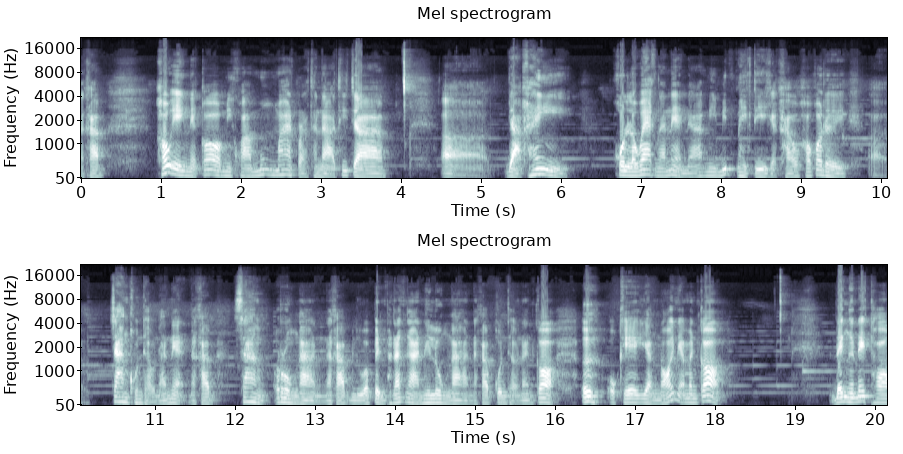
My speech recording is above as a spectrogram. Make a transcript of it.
นะครับ เขาเองเนี่ยก็มีความมุ่งมา่ปรารถนาที่จะออยากให้คนละแวกนั้นเนี่ยนะมีมิตรไมตรีกับเขาเขาก็เลยเจ้างคนแถวนั้นเนี่ยนะครับสร้างโรงงานนะครับ หรือว่าเป็นพนักงานในโรงงานนะครับ คนแถวนั้นก็เออโอเค อย่างน้อยเนี่ยมันก็ได้เงินได้ทอง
